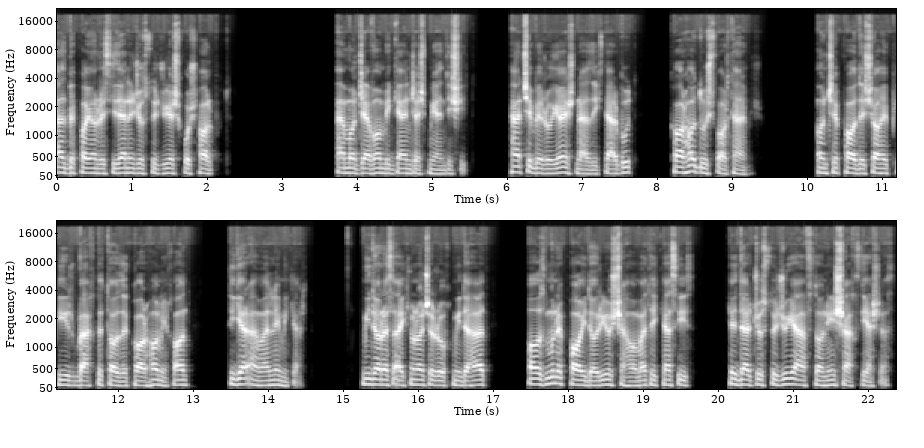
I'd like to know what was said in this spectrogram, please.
از به پایان رسیدن جستجویش خوشحال بود. اما جوان به گنجش میاندیشید. هرچه به رویایش نزدیکتر بود، کارها دشوارتر می‌شد. آنچه پادشاه پیر بخت تازه کارها می‌خواند دیگر عمل نمی‌کرد. می‌دانست اکنون آنچه رخ می‌دهد آزمون پایداری و شهامت کسی است که در جستجوی افسانه شخصیش است.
